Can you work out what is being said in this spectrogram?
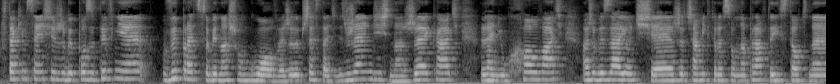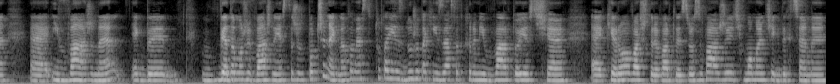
w takim sensie, żeby pozytywnie wyprać sobie naszą głowę, żeby przestać rzędzić, narzekać, leniuchować, a żeby zająć się rzeczami, które są naprawdę istotne i ważne. Jakby wiadomo, że ważny jest też odpoczynek, natomiast tutaj jest dużo takich zasad, którymi warto jest się e, kierować, które warto jest rozważyć w momencie, gdy chcemy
